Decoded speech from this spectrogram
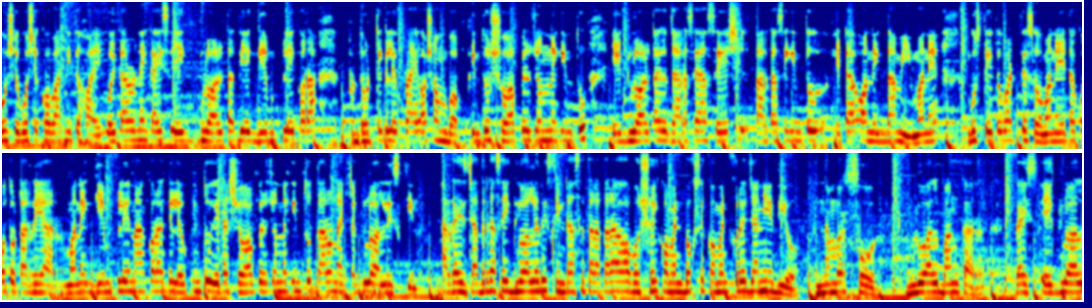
বসে বসে কভার নিতে হয়। ওই কারণে গাইস এই গ্লোয়ালটা দিয়ে গেম প্লে করা ধরতে গেলে প্রায় অসম্ভব। কিন্তু শো আপের জন্য কিন্তু এই গ্লোয়ালটা যার কাছে আছে তার কাছে কিন্তু এটা অনেক দামি। মানে বুঝতেই তো পারতেছো মানে এটা কতটা রেয়ার মানে গেম প্লে না করা গেলেও কিন্তু এটা শো আপের জন্য কিন্তু দারুণ একটা গ্লোয়াল স্কিন আর গাইজ যাদের কাছে এই গ্লোয়ালের স্কিনটা আছে, তারা তারা অবশ্যই কমেন্ট বক্সে কমেন্ট করে জানিয়ে দিও। Number four gloo wall bunker guys এই গ্লোয়াল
